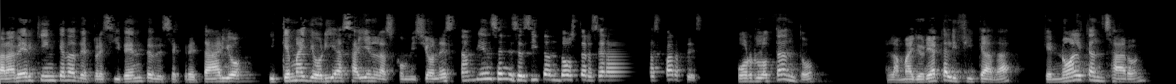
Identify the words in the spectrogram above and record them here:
para ver quién queda de presidente, de secretario y qué mayorías hay en las comisiones, también se necesitan dos terceras partes. Por lo tanto, la mayoría calificada que no alcanzaron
